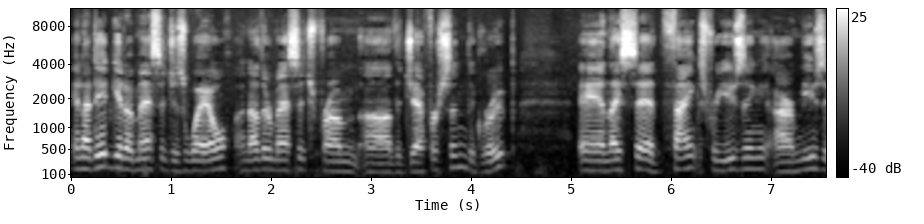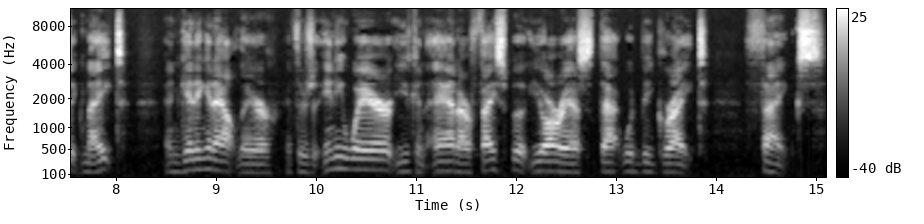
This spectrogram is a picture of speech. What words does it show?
And I did get a message as well, another message from uh, the Jefferson, the group, and they said, Thanks for using our Music Mate and getting it out there. If there's anywhere you can add our Facebook URS, that would be great. Thanks.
